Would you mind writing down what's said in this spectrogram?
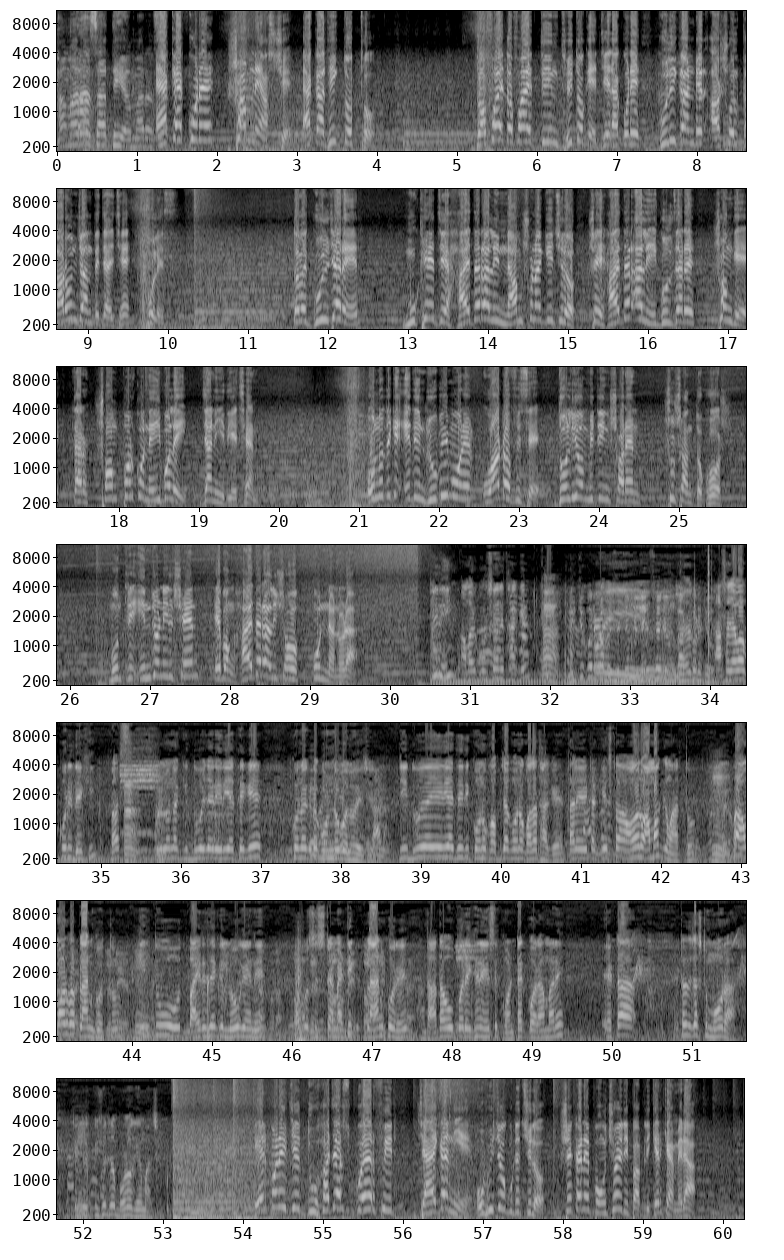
हमारा साथी हमारा এক এক করে সামনে আসছে একাধিক তথ্য দফায় দফায় তিন ধৃতকে জেরা করে গুলিকাণ্ডের আসল কারণ জানতে চাইছে পুলিশ তবে গুলজারের মুখে যে হায়দার আলীর নাম শোনা গিয়েছিল, সেই হায়দার আলী গুলজারের সঙ্গে তার সম্পর্ক নেই বলেই জানিয়ে দিয়েছেন। অন্যদিকে এদিন রুবি মোড়ের ওয়ার্ড অফিসে দলীয় মিটিং সরেন সুশান্ত ঘোষ। মন্ত্রী ইন্দ্রনীল সেন এবং হায়দার আলী সহ অন্যান্যরা। চিনি আমার গুলশানে থাকে আসা যাওয়া করি দেখি। বাস বলল নাকি দু হাজার এরিয়া থেকে কোনো একটা গন্ডগোল হয়েছে। যদি দু হাজার এরিয়া যদি কোনো কবজা কোনো কথা থাকে তাহলে এটা কেসটা আমার আমাকে মারতো। বা আমার উপর প্ল্যান করতো। কিন্তু বাইরে থেকে লোক এনে ও সিস্টেম্যাটিক প্ল্যান করে দাদা উপর এখানে এসে কন্ট্যাক্ট করা মানে এটা এটা তো জাস্ট মোরা। পিছনে বড় গেম আছে। এরপরে যে দু হাজার স্কোয়ার ফিট জায়গা নিয়ে অভিযোগ উঠেছিল সেখানে পৌঁছয় রিপাবলিকের ক্যামেরা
